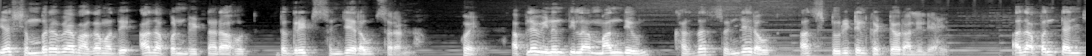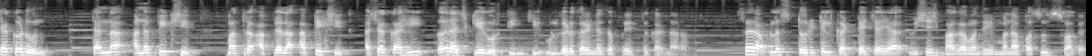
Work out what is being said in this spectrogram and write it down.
या शंभराव्या भागामध्ये आज आपण भेटणार आहोत द ग्रेट संजय राऊत सरांना. होय आपल्या विनंतीला मान देऊन खासदार संजय राऊत आज स्टोरीटेल कट्ट्यावर आलेले आहेत. आज आपण त्यांच्याकडून त्यांना अनपेक्षित मात्र आपल्याला अपेक्षित अशा काही अराजकीय गोष्टींची उलगड करण्याचा प्रयत्न करणार आहोत. सर आपलं स्टोरीटेल कट्ट्याच्या या विशेष भागामध्ये मनापासून स्वागत.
